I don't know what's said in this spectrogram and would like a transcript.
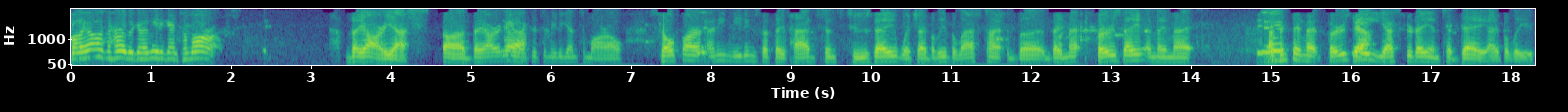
But I also heard they're going to meet again tomorrow. they are, yes. Uh, they are Yeah. expected to meet again tomorrow. So far, any meetings that they've had since Tuesday, which I believe the last time the they met Thursday and they met, I think they met Thursday, Yeah. yesterday, and today, I believe.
